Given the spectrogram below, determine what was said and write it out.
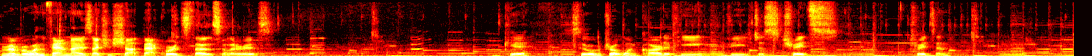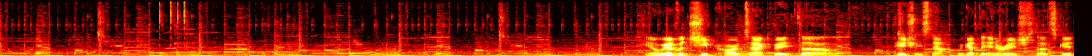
Remember when the Fan of Knives actually shot backwards? That was hilarious. Okay, so we'll draw one card if he if he just trades trades in. You know, we have a cheap card to activate the patience now. We got the inner rage, so that's good.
